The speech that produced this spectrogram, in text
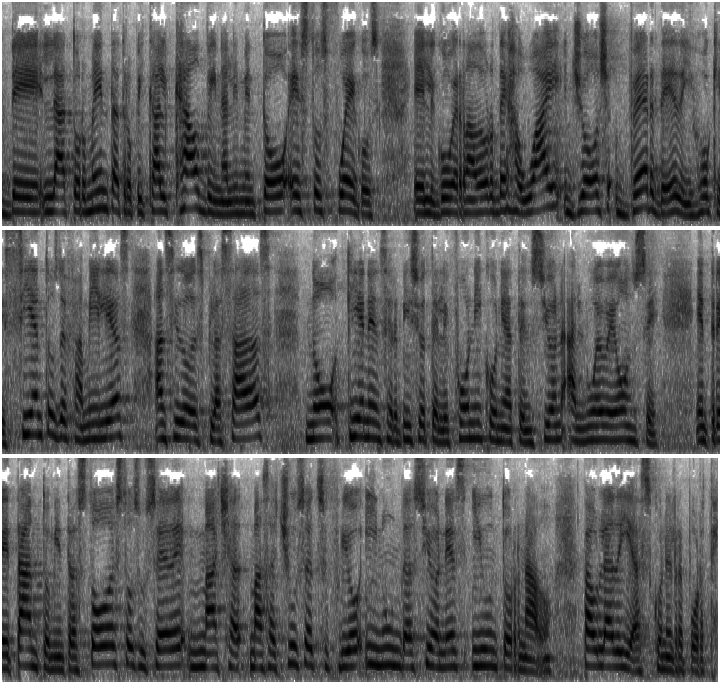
de la tormenta tropical Calvin alimentó estos fuegos. El gobernador de Hawái, Josh Verde, dijo que cientos de familias han sido desplazadas, no tienen servicio telefónico ni atención al 911. Entre tanto, mientras todo esto sucede, Massachusetts sufrió inundaciones y un tornado. Paula Díaz con el reporte.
